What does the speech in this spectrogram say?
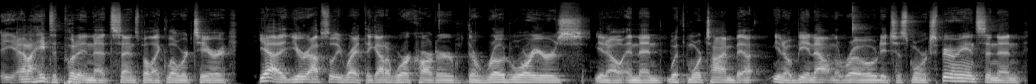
and I hate to put it in that sense, but like lower tier, yeah, you're absolutely right. They got to work harder. They're road warriors, you know, and then with more time, you know, being out on the road, it's just more experience. And then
